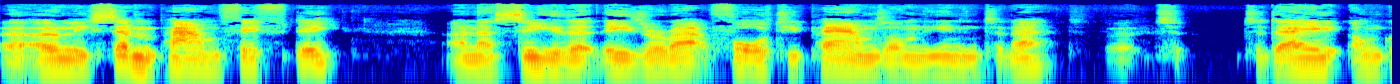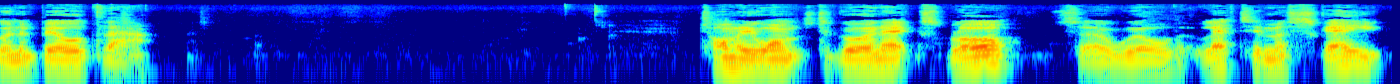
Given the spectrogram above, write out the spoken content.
uh, only £7.50 and I see that these are about £40 on the internet. But today I'm going to build that. Tommy wants to go and explore, so we'll let him escape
